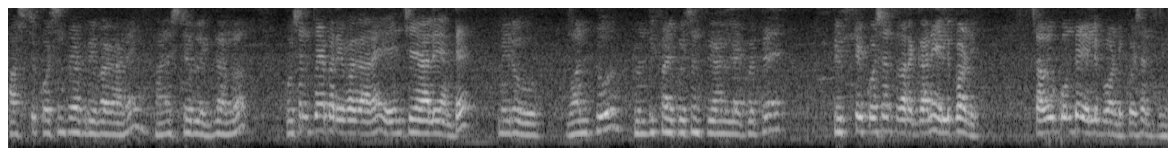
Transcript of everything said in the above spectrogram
ఫస్ట్ క్వశ్చన్ పేపర్ ఇవ్వగానే కానిస్టేబుల్ ఎగ్జామ్లో క్వశ్చన్ పేపర్ ఇవ్వగానే ఏం చేయాలి అంటే మీరు one to twenty five questions కానీ లేకపోతే ఫిఫ్టీ క్వశ్చన్స్ వరకు కానీ వెళ్ళిపోండి. చదువుకుంటూ వెళ్ళిపోండి క్వశ్చన్స్ని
